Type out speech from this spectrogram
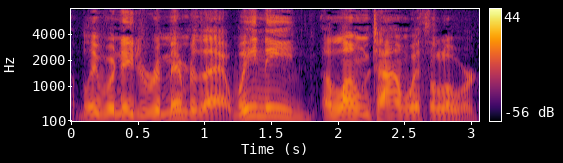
I believe we need to remember that. We need alone time with the Lord.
